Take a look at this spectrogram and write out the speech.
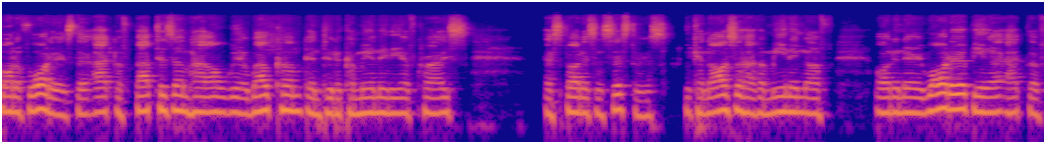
born of water is the act of baptism, how we are welcomed into the community of Christ as brothers and sisters. It can also have a meaning of ordinary water being an act of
